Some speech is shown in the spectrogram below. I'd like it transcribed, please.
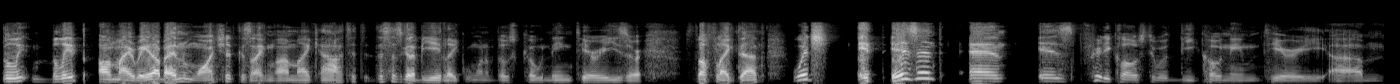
Blip, blip on my radar, but I didn't watch it because like, I'm like, ah, t- t- this is gonna be like one of those code name theories or stuff like that, which it isn't, and is pretty close to the codename theory. Um,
